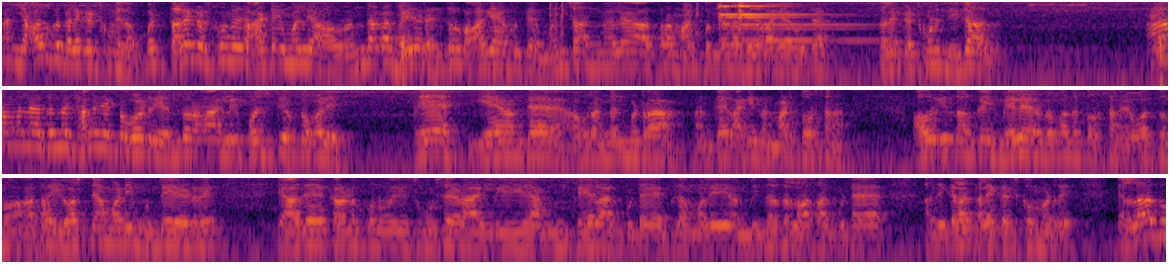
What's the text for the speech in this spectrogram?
ನಾನು ಯಾವುದಕ್ಕೂ ತಲೆ ಕೆಡ್ಸ್ಕೊಂಡಿಲ್ಲ. ಬಟ್ ತಲೆ ಕೆಡ್ಸ್ಕೊಂಡಿದ್ದೆ ಆ ಟೈಮಲ್ಲಿ ಅವ್ರು ಅಂದಾಗ ಬೇಜಾರು ಎಂಥವ್ರಿಗೂ ಹಾಗೆ ಆಗುತ್ತೆ. ಮನುಷ್ಯ ಅಂದಮೇಲೆ ಆ ಥರ ಮಾತು ಬಂದಾಗ ಬೇಜಾರು ಹಾಗೆ ಆಗುತ್ತೆ. ತಲೆ ಕೆಡ್ಸ್ಕೊಂಡಿದ್ದು ನಿಜ ಅದು. ಆಮೇಲೆ ಅದನ್ನ ಚಾಲೆಂಜ್ ಆಗಿ ತಗೊಳ್ರಿ. ಎಂಥವ್ರನ್ನಾಗಲಿ ಪಾಸಿಟಿವ್ ಆಗಿ ತಗೊಳ್ಳಿ. ಏ, ಏನಂತೆ? ಅವ್ರು ಹಂಗೆ ಅಂದ್ಬಿಟ್ರ ನನ್ನ ಕೈಲಿ ಆಗಿದ್ದು ನಾನು ಮಾಡಿ ತೋರ್ಸೋಣ. ಅವ್ರಿಗಿಂತ ಅವ್ನ ಕೈ ಮೇಲೆ ಇರಬೇಕು ಅಂತ ತೋರ್ಸೋಣ ಯಾವತ್ತೂ ಆ ಥರ ಯೋಚನೆ ಮಾಡಿ ಮುಂದೆ ಹೇಳ್ರಿ ಯಾವುದೇ ಕಾರಣಕ್ಕೂ ಈ ಸೂಸೈಡ್ ಆಗಲಿ ಹಂಗೆ ಫೇಲ್ ಆಗಿಬಿಟ್ಟೆ ಎಕ್ಸಾಮಲ್ಲಿ ನನ್ನ ಬಿಸ್ನೆಸ್ಸಲ್ಲಿ ಲಾಸ್ ಆಗಿಬಿಟ್ಟೆ, ಅದಕ್ಕೆಲ್ಲ ತಲೆ ಕೆಡ್ಸ್ಕೊಂಬಿಡ್ರಿ. ಎಲ್ಲದು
